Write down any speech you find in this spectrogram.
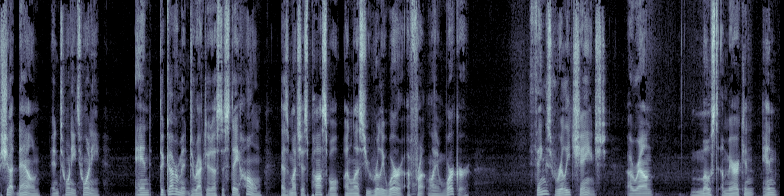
shut down in 2020 and the government directed us to stay home as much as possible unless you really were a frontline worker, things really changed around most American and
